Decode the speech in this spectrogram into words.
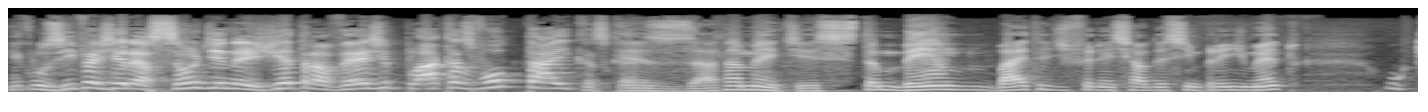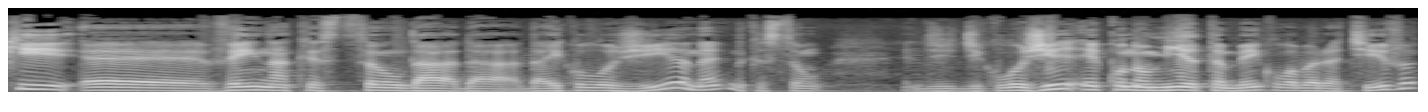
Inclusive a geração de energia através de placas voltaicas, cara. Exatamente. Esse também é um baita diferencial desse empreendimento. O que eh, vem na questão da, da, da ecologia, né? Na questão de, de ecologia, economia também colaborativa.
